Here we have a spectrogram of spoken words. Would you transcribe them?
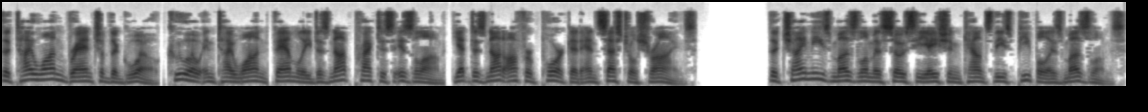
The Taiwan branch of the Guo Kuo in Taiwan family does not practice Islam, yet does not offer pork at ancestral shrines. The Chinese Muslim Association counts these people as Muslims.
